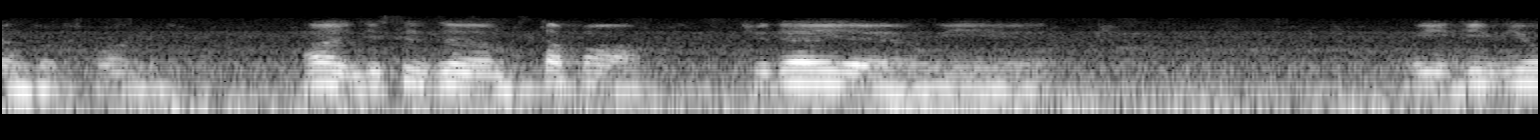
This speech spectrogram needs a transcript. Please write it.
Hi, this is uh, Mustafa. Today uh, we we give you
